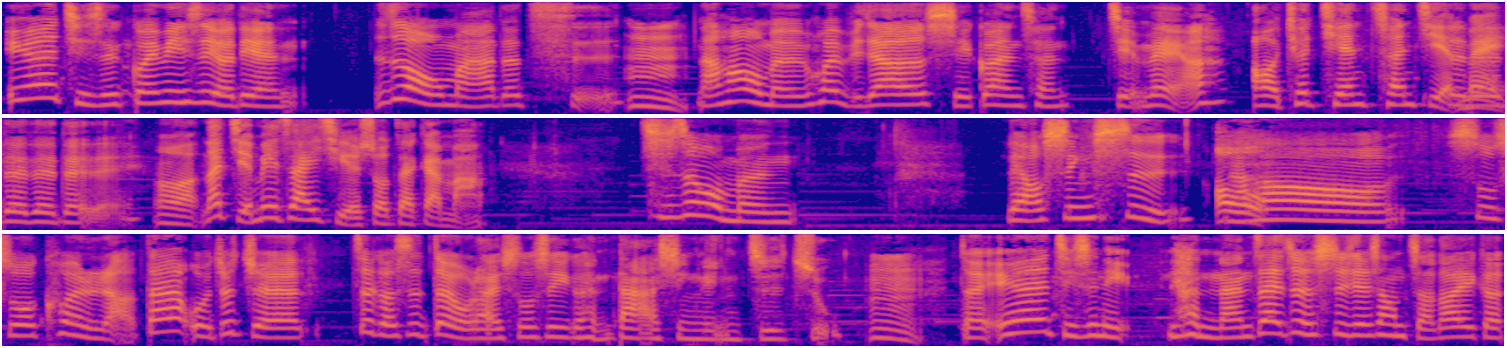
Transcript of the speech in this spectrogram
因为其实闺蜜是有点肉麻的词，嗯，然后我们会比较习惯称姐妹啊，哦，就先称姐妹，对对对对对，嗯，那姐妹在一起的时候在干嘛？其实我们聊心事，然后。诉说困扰，但我就觉得这个是对我来说是一个很大的心灵支柱。嗯，对，因为其实你你很难在这个世界上找到一个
